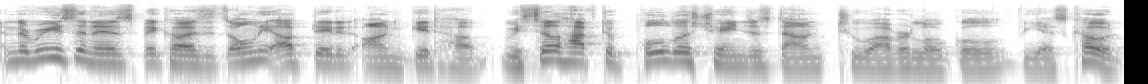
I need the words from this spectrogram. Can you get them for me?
And the reason is because it's only updated on GitHub. We still have to pull those changes down to our local VS Code.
